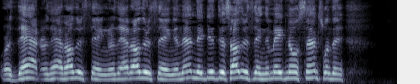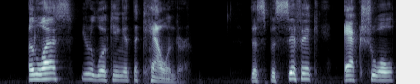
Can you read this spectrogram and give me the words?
or that or that other thing or that other thing. And then they did this other thing that made no sense when they, unless you're looking at the calendar, the specific, actual,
